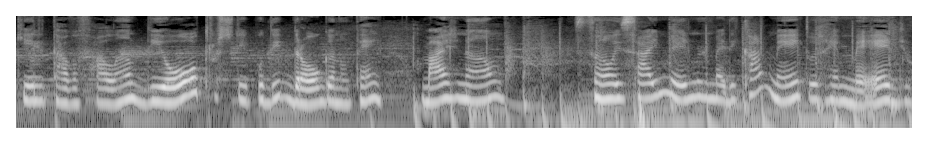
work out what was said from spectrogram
que ele estava falando de outros tipos de droga, não tem? Mas não. São isso aí mesmo, os medicamentos, remédio.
